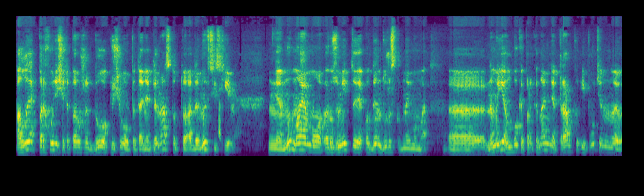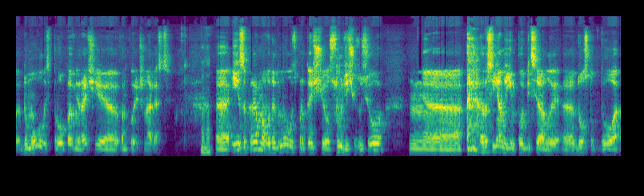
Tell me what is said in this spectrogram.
Але переходячи тепер уже до ключового питання для нас, тобто, а де ми в цій схемі, е, ми маємо розуміти один дуже складний момент. Е, На моє глибоке переконання, Трамп і Путін домовились про певні речі в Анкорідж на Алясці. Е, І, зокрема, вони домовились про те, що судячи з усього, е, росіяни їм пообіцяли доступ до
